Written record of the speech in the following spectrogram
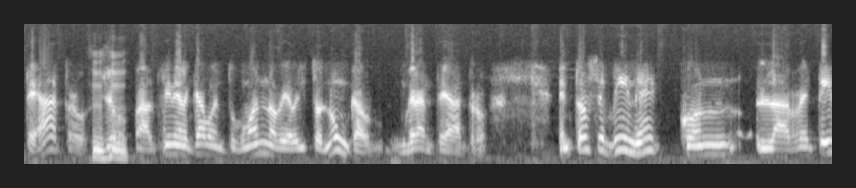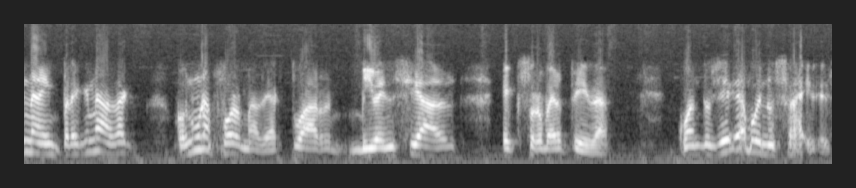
teatro. Yo al fin y al cabo en Tucumán no había visto nunca un gran teatro. Entonces vine con la retina impregnada, con una forma de actuar vivencial, extrovertida. Cuando llegué a Buenos Aires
